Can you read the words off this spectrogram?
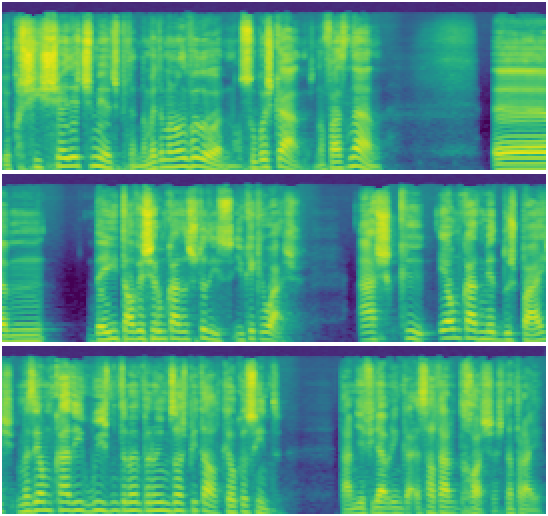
eu cresci cheio destes medos. Portanto, não meto a mão no elevador, não subo as escadas, não faço nada. daí talvez ser um bocado assustadiço. E o que é que eu acho? Acho que é um bocado medo dos pais, mas é um bocado egoísmo também para não irmos ao hospital, que é o que eu sinto. Está a minha filha a brincar, a saltar de rochas na praia.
